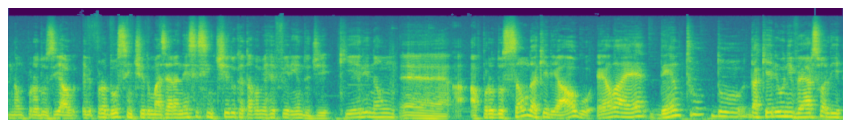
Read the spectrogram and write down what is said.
não produzia algo, ele produz sentido, mas era nesse sentido que eu estava me referindo, de que ele não, é, a, a produção daquele algo, ela é dentro do, daquele universo ali,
